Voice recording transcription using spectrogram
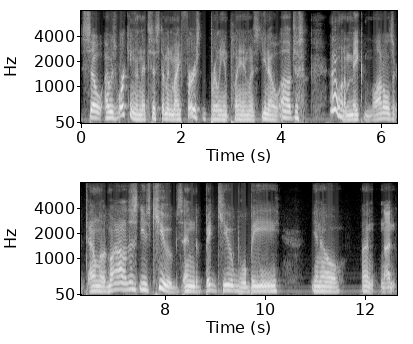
So I was working on that system, and my first brilliant plan was, you know, I'll just, I don't want to make models or download models. I'll just use cubes, and the big cube will be, you know, an, an,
